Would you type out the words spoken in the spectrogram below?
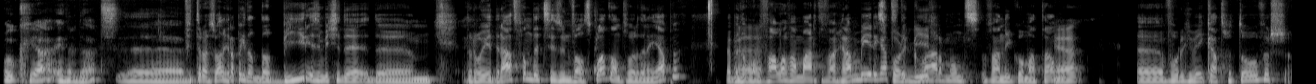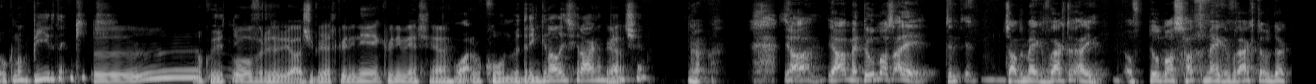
ook, ja, inderdaad. Eh, Ik vind het trouwens wel grappig dat dat bier is een beetje de, de, de rode draad van dit seizoen vals plat aan het worden, hè, Jappe? We hebben de Eh, Orvallen van Maarten van Gramberen gehad, de sportbier. Klaarmond van Nico Matan. Ja. Eh, vorige week hadden we het over. Ook nog bier, denk ik. Eh, ik weet het niet. over, ja, jubilair. Ik weet niet, nee, ik weet niet meer. Ja. Waar ook gewoon, we drinken al eens graag een Ja. pintje. Ja. Ja, ja, met Thomas. Allee, ten- ze hadden mij gevraagd, allee, of Thomas had mij gevraagd of dat ik...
